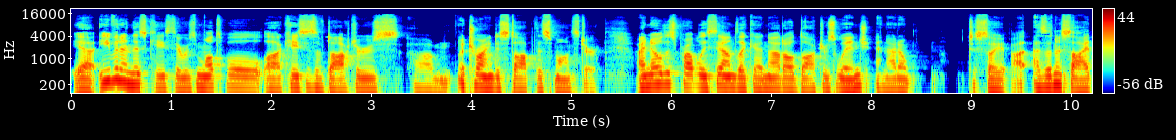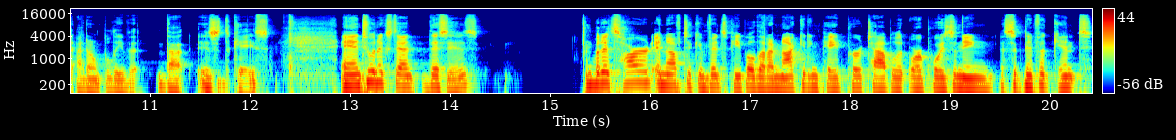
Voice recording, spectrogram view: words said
Yeah, even in this case, there was multiple uh, cases of doctors um, trying to stop this monster. I know this probably sounds like a not all doctors whinge, and I don't. Just so, you- uh, as an aside, I don't believe that that is the case, and to an extent, this is. But it's hard enough to convince people that I'm not getting paid per tablet or poisoning a significant,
